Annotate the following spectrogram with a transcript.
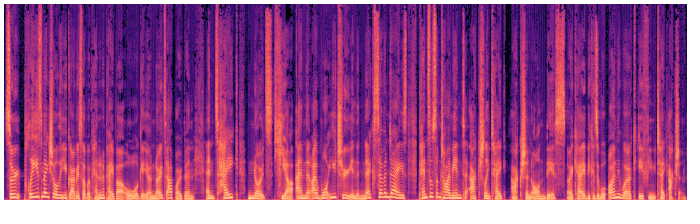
So please make sure that you grab yourself a pen and a paper or get your notes app open and take notes here. And that I want you to, in the next seven days, pencil some time in to actually take action on this, okay? Because it will only work if you take action.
